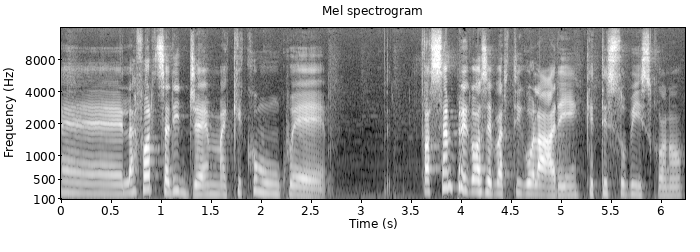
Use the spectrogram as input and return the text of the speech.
Eh, la forza di Gemma è che comunque fa sempre cose particolari che ti stupiscono.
